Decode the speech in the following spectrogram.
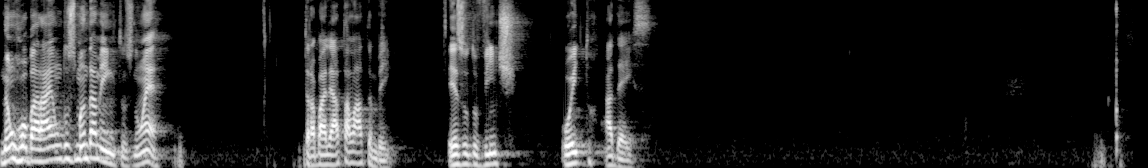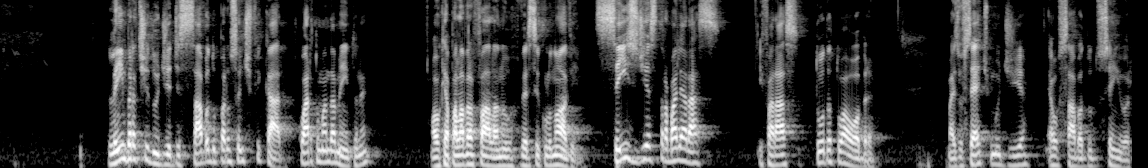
Não roubará é um dos mandamentos, não é? Trabalhar está lá também. Êxodo 20, 8 a 10. Lembra-te do dia de sábado para o santificar. Quarto mandamento, né? Olha o que a palavra fala no versículo 9: Seis dias trabalharás e farás toda a tua obra, mas o sétimo dia é o sábado do Senhor.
